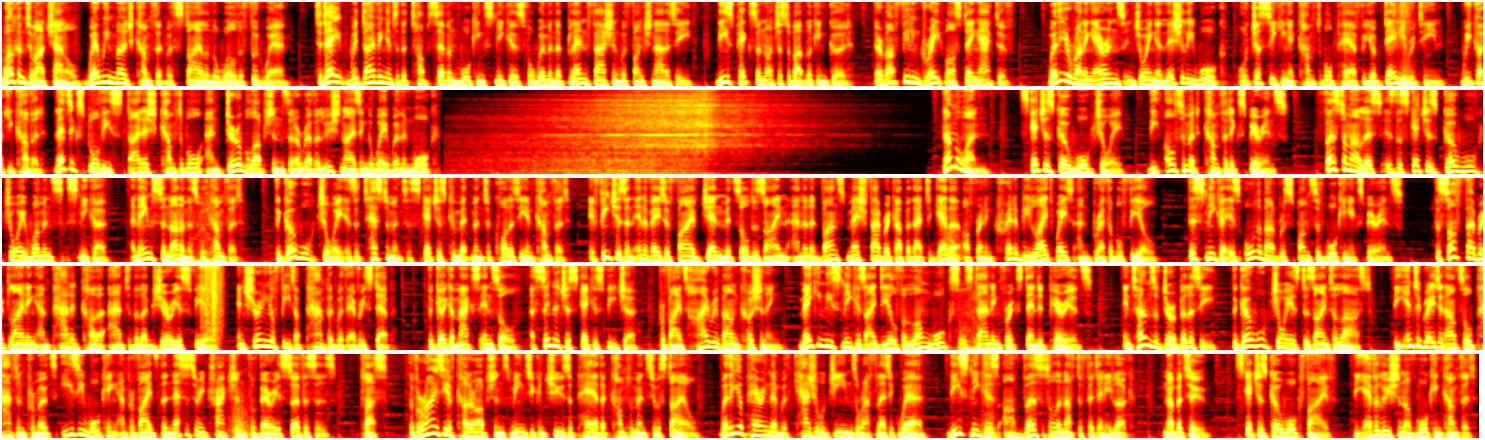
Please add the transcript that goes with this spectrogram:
Welcome to our channel, where we merge comfort with style in the world of footwear. Today, we're diving into the top 7 walking sneakers for women that blend fashion with functionality. These picks are not just about looking good, they're about feeling great while staying active. Whether you're running errands, enjoying a leisurely walk, or just seeking a comfortable pair for your daily routine, we've got you covered. Let's explore these stylish, comfortable, and durable options that are revolutionizing the way women walk. Number 1. Skechers Go Walk Joy, the ultimate comfort experience. First on our list is the Skechers Go Walk Joy women's sneaker, a name synonymous with comfort. The Go Walk Joy is a testament to Skechers' commitment to quality and comfort. It features an innovative 5-gen midsole design and an advanced mesh fabric upper that together offer an incredibly lightweight and breathable feel. This sneaker is all about responsive walking experience. The soft fabric lining and padded collar add to the luxurious feel, ensuring your feet are pampered with every step. The Goga Max insole, a signature Skechers feature, provides high rebound cushioning, making these sneakers ideal for long walks or standing for extended periods. In terms of durability, the Go Walk Joy is designed to last. The integrated outsole pattern promotes easy walking and provides the necessary traction for various surfaces. Plus, the variety of color options means you can choose a pair that complements your style. Whether you're pairing them with casual jeans or athletic wear, these sneakers are versatile enough to fit any look. Number 2. Skechers Go Walk 5 The Evolution of Walking Comfort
